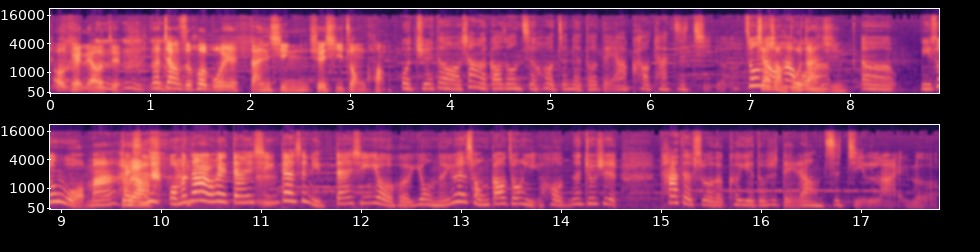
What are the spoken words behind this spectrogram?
，OK，了解。那这样子会不会担心学习状况？我觉得哦，上了高中之后，真的都得要靠他自己了。家长不担心？呃，你说我吗？还是我们当然会担心，但是你担心又有何用呢？因为从高中以后，那就是他的所有的课业都是得让自己来了。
